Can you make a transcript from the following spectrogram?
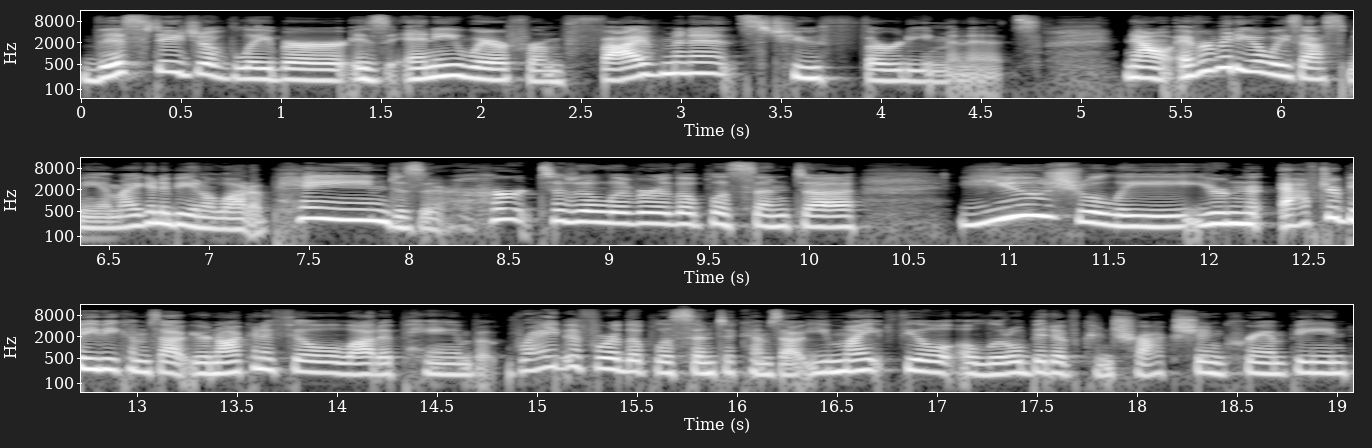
This stage of labor is anywhere from five minutes to 30 minutes. Now, everybody always asks me, Am I going to be in a lot of pain? Does it hurt to deliver the placenta? Usually, you're after baby comes out, you're not going to feel a lot of pain, but right before the placenta comes out, you might feel a little bit of contraction, cramping,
